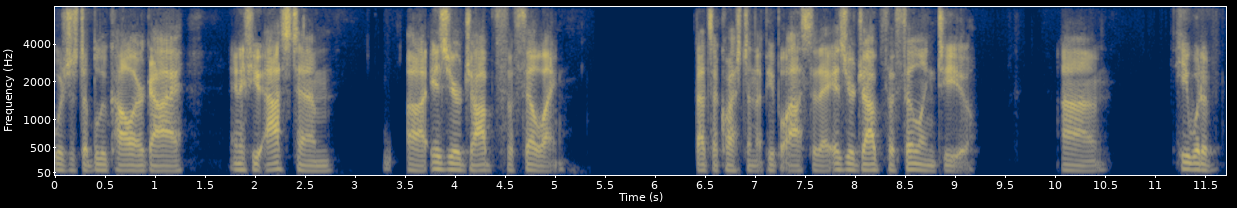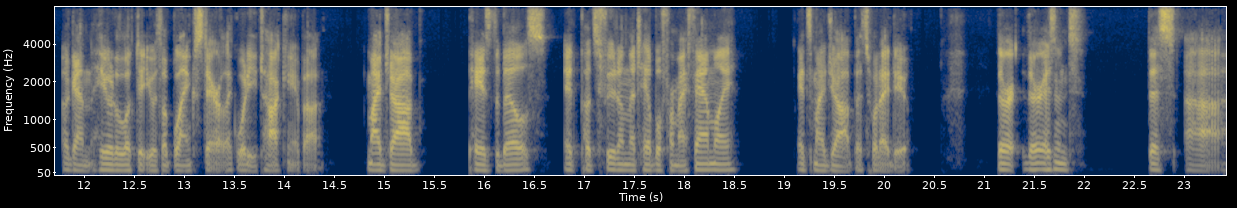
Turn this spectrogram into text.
was just a blue collar guy. And if you asked him, uh, "Is your job fulfilling?" That's a question that people ask today. Is your job fulfilling to you? Um, he would have again. He would have looked at you with a blank stare, like, "What are you talking about? My job pays the bills. It puts food on the table for my family. It's my job. That's what I do." There, there isn't this uh,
